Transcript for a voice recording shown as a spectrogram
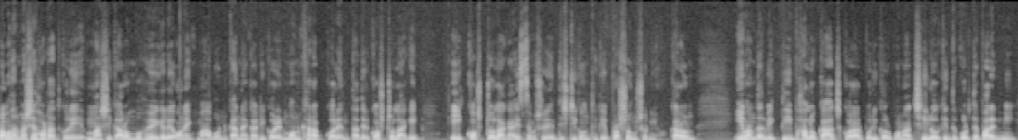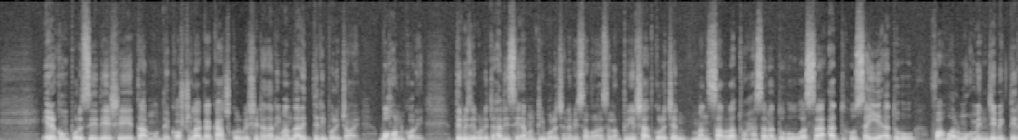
রমাদান মাসে হঠাৎ করে মাসিক আরম্ভ হয়ে গেলে অনেক মা বোন কান্নাকাটি করেন, মন খারাপ করেন, তাদের কষ্ট লাগে। এই কষ্ট লাগা ইসলাম শরীরের দৃষ্টিকোণ থেকে প্রশংসনীয়। কারণ ইমানদার ব্যক্তি ভালো কাজ করার পরিকল্পনা ছিল কিন্তু করতে পারেননি। এরকম পরিস্থিতিতে এসে তার মধ্যে কষ্ট লাগা কাজ করবে, সেটা তার ইমানদারিত্বেরই পরিচয়, বহন করে। তিরমিজি বর্ণিত হাদিসে এমনটি বলেছেন নবী সাল্লাহ সাল্লাম তিনি ইরশাদ করেছেন মানসারাত হাসানাতুহু আসা আতহু সাই আতহু ফাহুয়াল মুমিন যে ব্যক্তির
